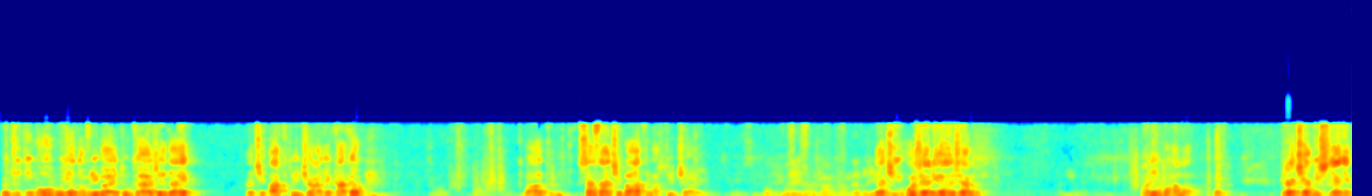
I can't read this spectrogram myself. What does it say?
Međutim, u, u jednom rivajetu kaže da je, znači, akt vjenčanja kakav? Batil. Šta znači batil akt vjenčanja? Znači, oženio je ženu, a nije mu halal. Dobro. Treće mišljenje,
